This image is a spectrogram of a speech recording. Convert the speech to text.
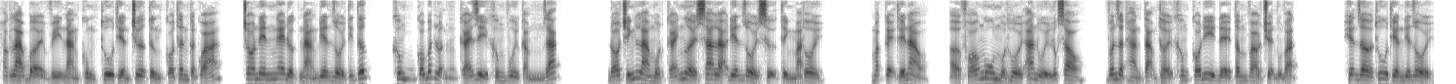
hoặc là bởi vì nàng cùng Thu Thiền chưa từng có thân cận quá, cho nên nghe được nàng điên rồi tin tức, không có bất luận cái gì không vui cảm giác. Đó chính là một cái người xa lạ điên rồi sự tình mà thôi. Mặc kệ thế nào, ở Phó Ngu một hồi an ủi lúc sau, Vân Giật Hàn tạm thời không có đi để tâm vào chuyện vụn vặt. Hiện giờ Thu Thiền điên rồi,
